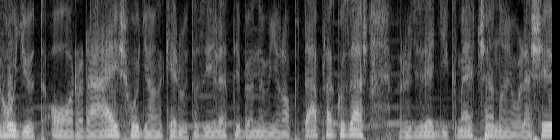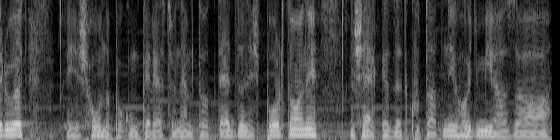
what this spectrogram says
hogy jött arra rá, és hogyan került az életében a növény táplálkozás, mert hogy az egyik meccsen nagyon lesérült, és hónapokon keresztül nem tudott edzeni, sportolni, és elkezdett kutatni, hogy mi az a,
